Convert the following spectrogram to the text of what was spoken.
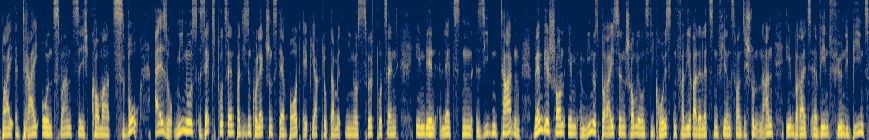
bei 23,2. Also minus 6% bei diesen Collections. Der Board Ape Yacht Club damit minus 12% in den letzten sieben Tagen. Wenn wir schon im Minusbereich sind, schauen wir uns die größten Verlierer der letzten 24 Stunden an. Eben bereits erwähnt, führen die Beans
